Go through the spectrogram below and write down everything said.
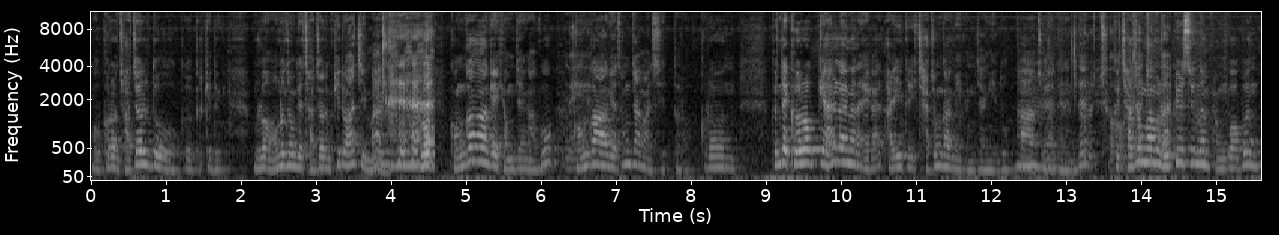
뭐 그런 좌절도 그 그렇게 느- 물론 어느 정도의 좌절은 필요하지만 그거 건강하게 경쟁하고 네. 건강하게 성장할 수 있도록 그런 근데 그렇게 하려면 애가 아이들이 자존감이 굉장히 높아져야 음. 되는데 그렇죠. 그 자존감을 자존감. 높일 수 있는 방법은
